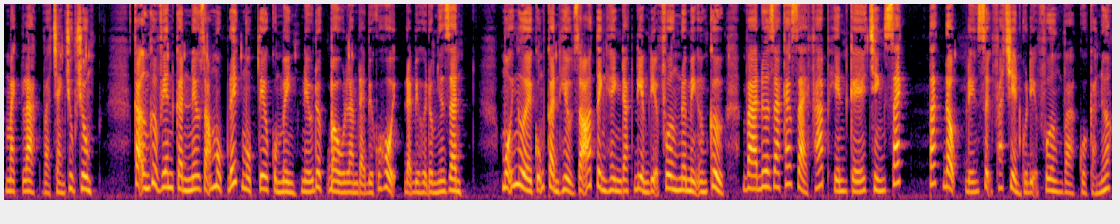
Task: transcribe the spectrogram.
mạch lạc và tránh chung chung. Các ứng cử viên cần nêu rõ mục đích, mục tiêu của mình nếu được bầu làm đại biểu Quốc hội, đại biểu Hội đồng Nhân dân. Mỗi người cũng cần hiểu rõ tình hình đặc điểm địa phương nơi mình ứng cử và đưa ra các giải pháp hiến kế chính sách tác động đến sự phát triển của địa phương và của cả nước.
